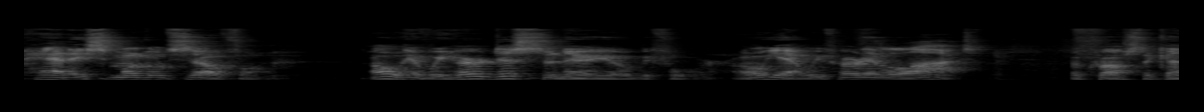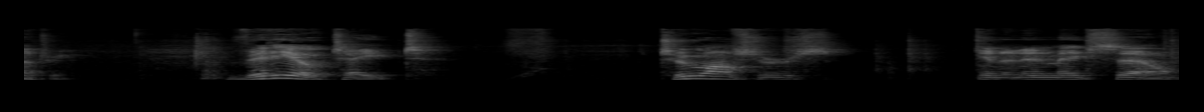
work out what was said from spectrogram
had a smuggled cell phone. Oh, have we heard this scenario before? Oh, yeah, we've heard it a lot across the country. Videotaped two officers in an inmate cell,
